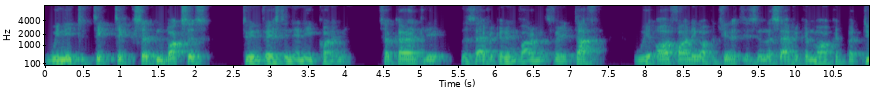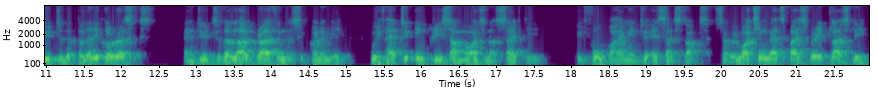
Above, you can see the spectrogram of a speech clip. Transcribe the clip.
we need to tick tick certain boxes to invest in any economy. So currently, the South African environment is very tough. We are finding opportunities in the South African market, but due to the political risks and due to the low growth in this economy, we've had to increase our margin of safety before buying into SA stocks. So we're watching that space very closely,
